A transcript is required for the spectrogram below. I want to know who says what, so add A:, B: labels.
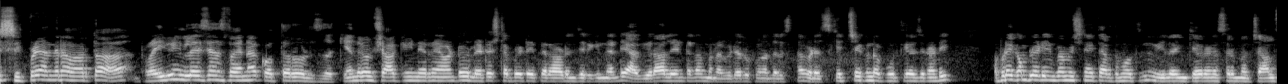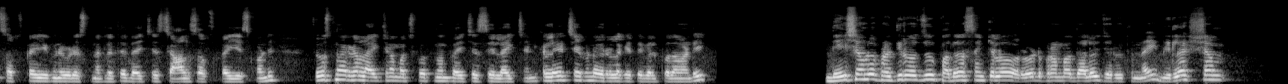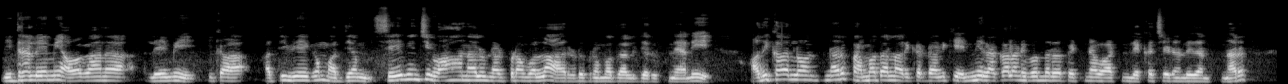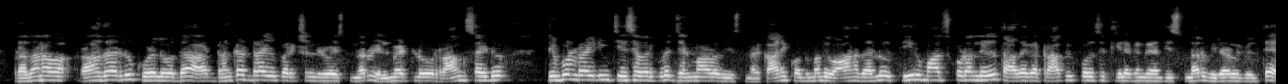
A: ఇప్పుడే అందిన వార్త డ్రైవింగ్ లైసెన్స్ పైన కొత్త రూల్స్. కేంద్రం షాకింగ్ నిర్ణయం అంటూ లేటెస్ట్ అప్డేట్ అయితే రావడం జరిగిందండి. ఆ వివరాలు ఏంటన్నా మన వీడియో రూపంలో తెలుస్తున్నాం వీడియో స్కిప్ చేయకుండా పూర్తిగా చూడండి. అప్పుడే కంప్లీట్ ఇన్ఫర్మేషన్ అయితే అర్థమవుతుంది. వీళ్ళు ఇంకెవరైనా సరే మన ఛానల్ సబ్స్క్రైబ్ చేయకుండా వీడియో వస్తున్నట్లయితే దయచేసి ఛానల్ సబ్స్క్రైబ్ చేసుకోండి. చూస్తున్నారు కదా లైక్ చేయడం మర్చిపోతున్నాం. దయచేసి లైక్ చేయండి. ఇంకా లేట్ చేయకుండా వీరలకైతే అయితే వెళ్ళిపోదామండి. దేశంలో ప్రతిరోజు పదుల సంఖ్యలో రోడ్డు ప్రమాదాలు జరుగుతున్నాయి. నిర్లక్ష్యం నిద్రలేమి అవగాహన లేమి ఇక అతివేగం మద్యం సేవించి వాహనాలు నడపడం వల్ల ఆరుడు ప్రమాదాలు జరుగుతున్నాయని అధికారులు అంటున్నారు. ప్రమాదాలను అరికట్టడానికి ఎన్ని రకాల నిబంధనలు పెట్టినా వాటిని లెక్క చేయడం లేదంటున్నారు. ప్రధాన రహదారులు కూడలి వద్ద డ్రంక్ అండ్ డ్రైవ్ పరీక్షలు నిర్వహిస్తున్నారు. హెల్మెట్లు రాంగ్ సైడ్ ట్రిపుల్ రైడింగ్ చేసే వారికి కూడా జరిమానాలు విధిస్తున్నారు కానీ కొంతమంది వాహనదారులు తీరు మార్చుకోవడం లేదు. తాజాగా ట్రాఫిక్ పోలీసులు కీలక నిర్ణయం తీసుకున్నారు. విరాళకు వెళ్తే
